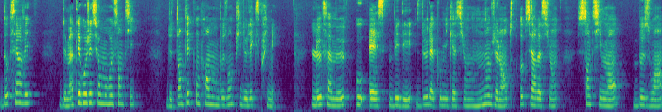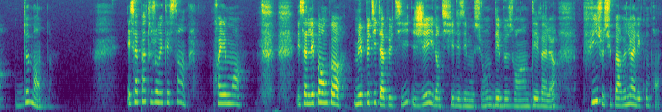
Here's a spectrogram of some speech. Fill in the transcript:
d'observer, de m'interroger sur mon ressenti, de tenter de comprendre mon besoin puis de l'exprimer. Le fameux OSBD de la communication non violente, observation, sentiment, besoin, demande. Et ça n'a pas toujours été simple, croyez-moi. Et ça ne l'est pas encore. Mais petit à petit, j'ai identifié des émotions, des besoins, des valeurs, puis je suis parvenue à les comprendre.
